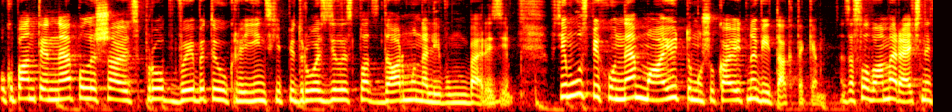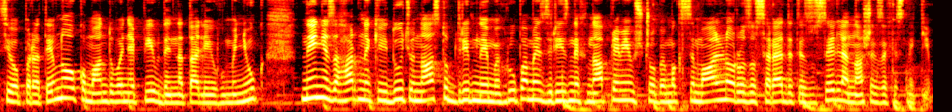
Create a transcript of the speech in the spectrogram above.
Окупанти не полишають спроб вибити українські підрозділи з плацдарму на лівому березі. Втім, успіху не мають, тому шукають нові тактики. За словами речниці оперативного командування Південь Наталії Гуменюк, нині загарбники йдуть у наступ дрібними групами з різних напрямів, щоб максимально розосередити зусилля наших захисників.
